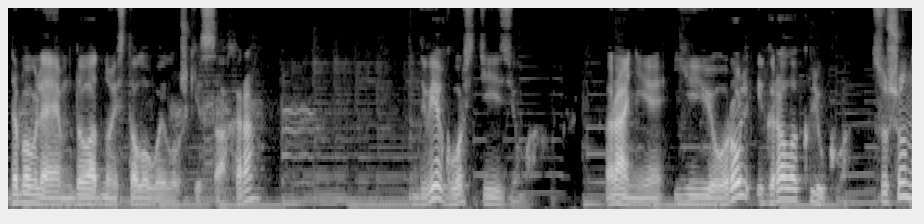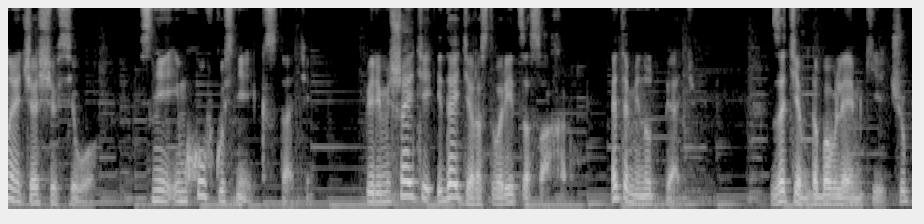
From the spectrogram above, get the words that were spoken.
Добавляем до 1 столовой ложки сахара, 2 горсти изюма. Ранее ее роль играла клюква, сушеная чаще всего. С ней и мху вкусней, кстати. Перемешайте и дайте раствориться сахару. Это минут 5. Затем добавляем кетчуп.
